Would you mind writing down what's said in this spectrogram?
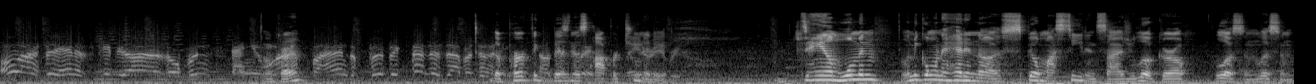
All I'm saying is keep your eyes open and you Okay. the perfect business opportunity. Perfect business you later. opportunity. Damn, woman. Let me go on ahead and uh, spill my seed inside you. Look, girl. Listen, listen.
